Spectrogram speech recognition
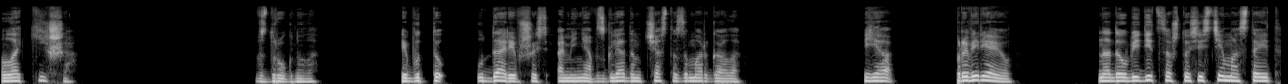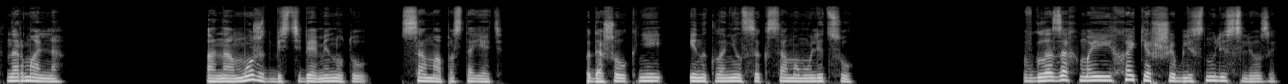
Лакиша. Вздрогнула и, будто ударившись о меня взглядом, часто заморгала. Я проверяю. Надо убедиться, что система стоит нормально. Она может без тебя минуту сама постоять. Подошел к ней и наклонился к самому лицу. В глазах моей хакерши блеснули слезы.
